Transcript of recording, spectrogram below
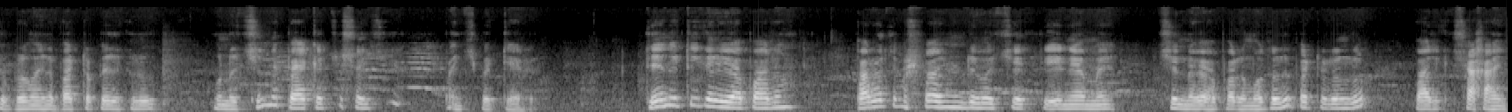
శుభ్రమైన బట్ట పెరుకులు ఉన్న చిన్న ప్యాకెట్ సంచి పంచిపెట్టారు. తేనెటీగల వ్యాపారం పర్వత పుష్పాల నుండి వచ్చే తేనె అమ్మే చిన్న వ్యాపారం మొదలు పెట్టడంలో వారికి సహాయం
